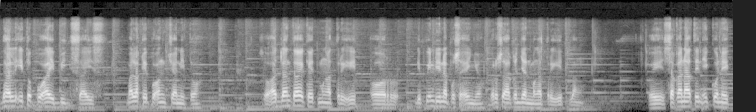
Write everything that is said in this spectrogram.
Dahil ito po ay big size. Malaki po ang tiyan nito. So, add lang tayo kahit mga 3.8 or depende na po sa inyo. Pero sa akin dyan, mga 3.8 lang. Okay, saka natin i-connect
